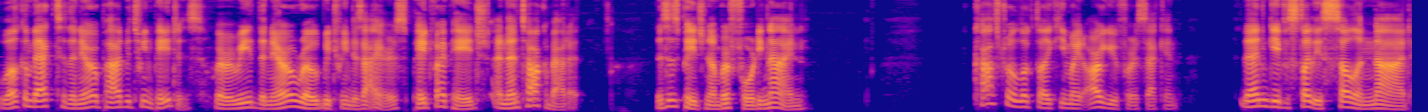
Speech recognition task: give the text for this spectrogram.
Welcome back to the Narrow Pod Between Pages, where we read The Narrow Road Between Desires, page by page, and then talk about it. This is page number 49. Kostrel looked like he might argue for a second, then gave a slightly sullen nod.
